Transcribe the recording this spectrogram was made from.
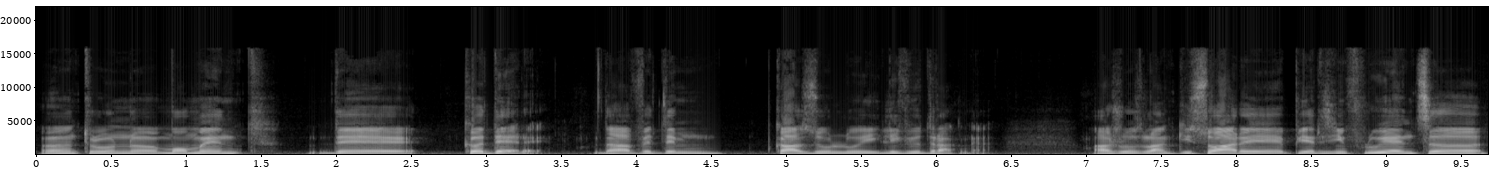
într-un moment de cădere, da, vedem cazul lui Liviu Dragnea, a ajuns la închisoare, pierzi influență,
